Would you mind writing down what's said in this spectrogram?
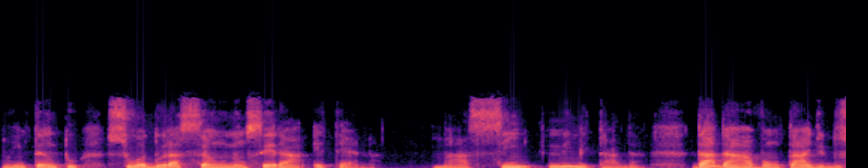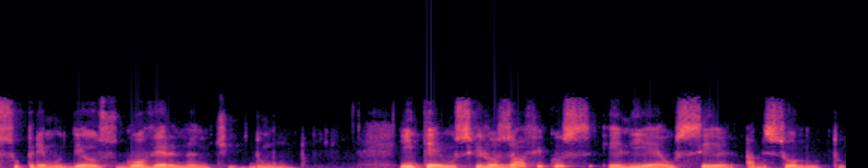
No entanto, sua duração não será eterna, mas sim limitada, dada à vontade do Supremo Deus governante do mundo. Em termos filosóficos, ele é o ser absoluto,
